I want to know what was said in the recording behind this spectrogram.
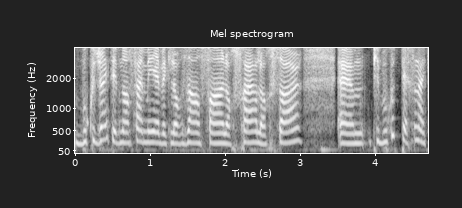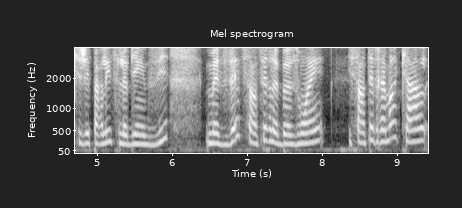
beaucoup de gens étaient venus en famille avec leurs enfants, leurs frères, leurs sœurs. Euh, puis beaucoup de personnes à qui j'ai parlé, tu l'as bien dit, me disaient de sentir le besoin il sentait vraiment Carl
